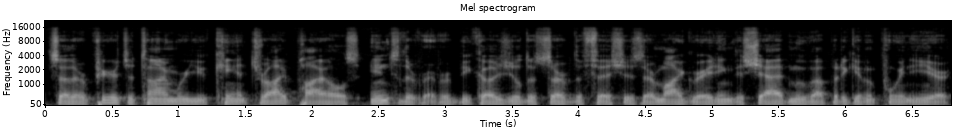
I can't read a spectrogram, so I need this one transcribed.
So there are periods of time where you can't drive piles into the river because you'll disturb the fish as they're migrating. The shad move up at a given point in the year.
